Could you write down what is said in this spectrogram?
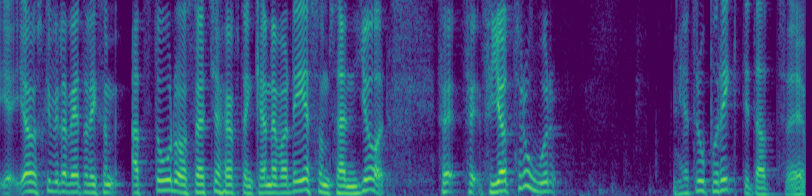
jag- jag skulle vilja veta liksom, att stå då och stretcha höften, kan det vara det som sen gör? För, för, för jag tror, jag tror på riktigt att, eh,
